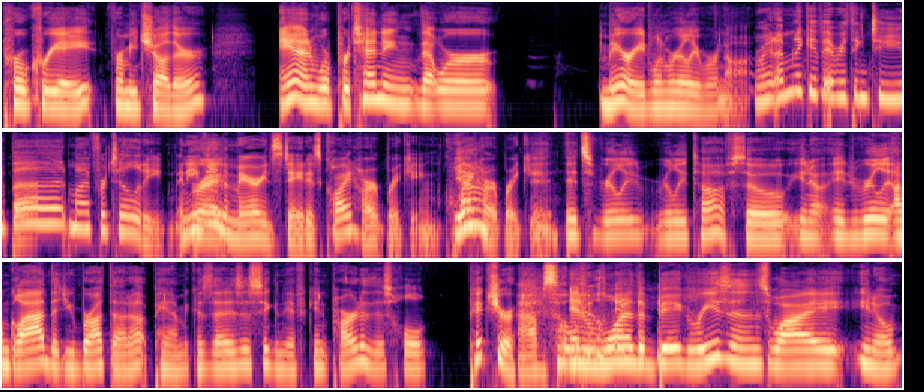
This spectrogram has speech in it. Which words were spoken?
procreate from each other. And we're pretending that we're married when really we're not. Right. I'm going to give everything to you, but my fertility. And even in the married state is quite heartbreaking. Quite Yeah. heartbreaking. It's really, really tough. So, you know, it really, I'm glad that you brought that up, Pam, because that is a significant part of this whole picture. Absolutely. And one of the big reasons why, you know,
